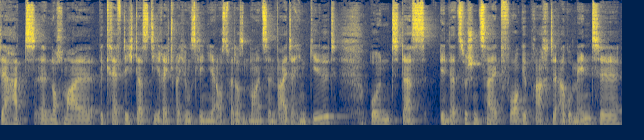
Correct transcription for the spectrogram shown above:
Der hat äh, nochmal bekräftigt, dass die Rechtsprechungslinie aus 2019 weiterhin gilt und dass in der Zwischenzeit vorgebrachte Argumente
